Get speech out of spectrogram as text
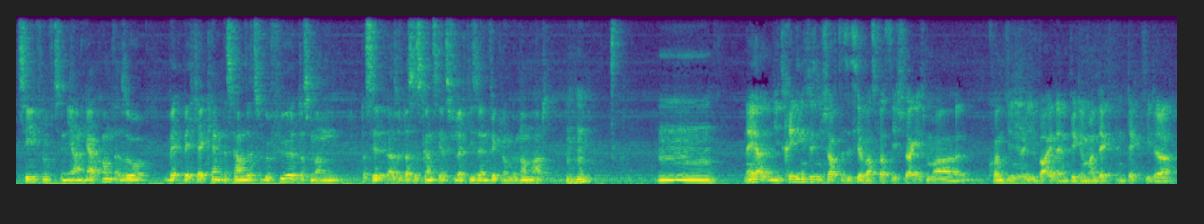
10, 15 Jahren herkommt? Also welche Erkenntnisse haben dazu geführt, dass man, dass, hier, also dass das Ganze jetzt vielleicht diese Entwicklung genommen hat? Mhm. Mmh, naja, die Trainingswissenschaft, das ist ja was, was sich, sage ich mal, kontinuierlich weiterentwickelt. Man entdeckt, entdeckt wieder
